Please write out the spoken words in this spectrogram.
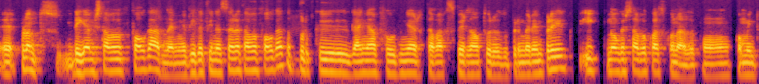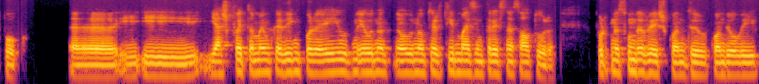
uh, pronto, digamos estava folgado, né? a minha vida financeira estava folgada porque ganhava o dinheiro que estava a receber na altura do primeiro emprego e não gastava quase com nada, com, com muito pouco. Uh, e, e, e, acho que foi também um bocadinho por aí eu, eu, não, eu não ter tido mais interesse nessa altura porque na segunda vez, quando, quando eu li,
